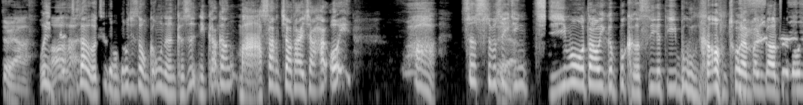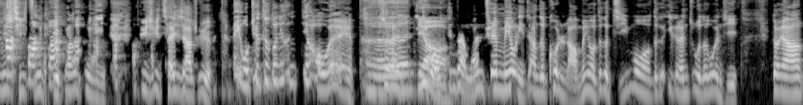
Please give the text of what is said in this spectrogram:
对啊，我以前知道有这种东西这种功能，可是你刚刚马上叫他一下，他哎。哇，这是不是已经寂寞到一个不可思议的地步？然后突然发现到这个东西其实可以帮助你 继续撑下去。哎，我觉得这个东西很屌哎，虽然我现在完全没有你这样的困扰，没有这个寂寞这个一个人住的问题，对啊，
